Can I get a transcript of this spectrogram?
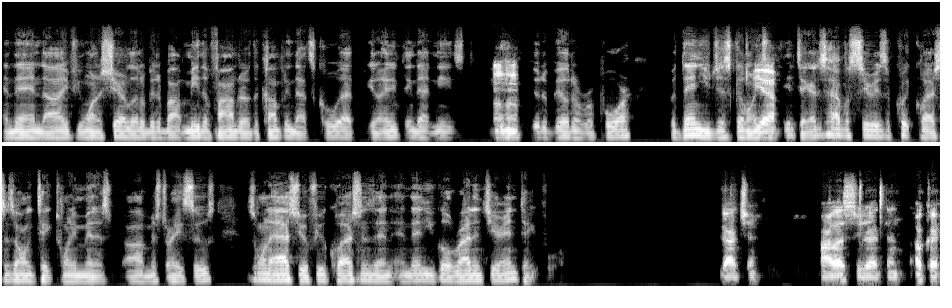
And then uh, if you want to share a little bit about me, the founder of the company, that's cool. That you know anything that needs Mhm. to do to build a rapport. But then you just go into Yeah. intake. I just have a series of quick questions. It only take 20 minutes, uh, Mr. Jesus. Just want to ask you a few questions, and and then you go right into your intake form. Gotcha. All right, let's do that then. Okay.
